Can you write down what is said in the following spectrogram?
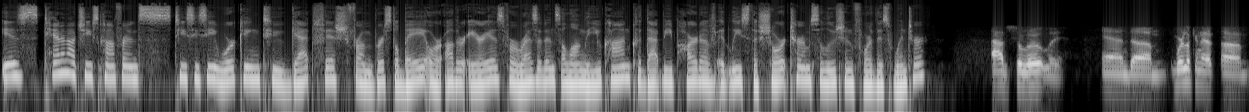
Is Tanana Chiefs Conference TCC working to get fish from Bristol Bay or other areas for residents along the Yukon? Could that be part of at least the short term solution for this winter? Absolutely. And um, we're looking at um,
